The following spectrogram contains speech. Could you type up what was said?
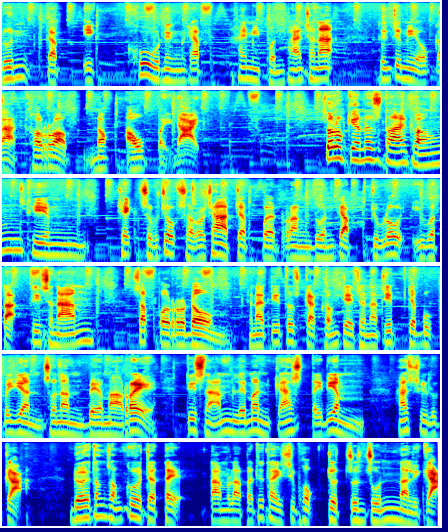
ลุ้นกับอีกคู่หนึ่งนะครับ ให้มีผลแพ้ชนะ ถึงจะมีโอกาสเข้ารอบน็อกเอาท์ไปได้สำหรับเกมนัดสุดท้ายของทีมเช็คสุภโชคสารชาติจะเปิดรังดวลกับจูโรอิวตะที่สนามซัปโปโรโดม ขณะที่ตุสกัดของเจชนาทิพย์จะบุกไปเยือนโซนัมเบมาเร่ที่สนามเลมอนกสสเตเดียมฮัชิลุกะ โดยทั้งสองคู่จะเตะ ตามเวลาประเทศไทย 16.00 นาฬิกา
